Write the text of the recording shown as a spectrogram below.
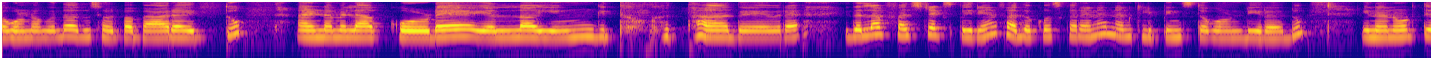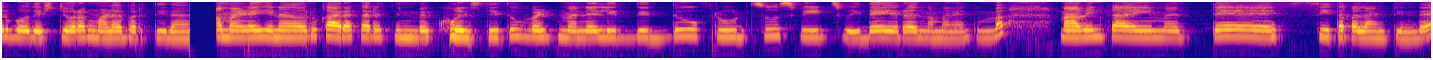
ತೊಗೊಂಡೋಗೋದು ಅದು ಸ್ವಲ್ಪ ಭಾರ ಇತ್ತು. ಆ್ಯಂಡ್ ಆಮೇಲೆ ಆ ಕೊಡೆ ಎಲ್ಲ ಹೆಂಗಿತ್ತು ಗೊತ್ತಾ ದೇವ್ರೆ? ಇದೆಲ್ಲ ಫಸ್ಟ್ ಎಕ್ಸ್ಪೀರಿಯನ್ಸ್ ಅದಕ್ಕೋಸ್ಕರನೇ ನಾನು ಕ್ಲಿಪ್ಪಿಂಗ್ಸ್ ತೊಗೊಂಡಿರೋದು. ಇನ್ನು ನೋಡ್ತಿರ್ಬೋದು, ಎಷ್ಟು ಜೋರಾಗಿ ಮಳೆ ಬರ್ತಿದೆ. ಆ ಮಳೆಗೆ ಏನಾದ್ರು ಖಾರ ಖಾರ ತಿನ್ನಬೇಕು ಅನಿಸ್ತಿತ್ತು, ಬಟ್ ಮನೇಲಿ ಇದ್ದಿದ್ದು ಫ್ರೂಟ್ಸು, ಸ್ವೀಟ್ಸು ಇದೇ ಇರೋದು ನಮ್ಮ ಮನೆ ತುಂಬ. ಮಾವಿನಕಾಯಿ ಮತ್ತು ಸೀತಾಫಲ ಹಣ್ಣು ತಿಂದೆ.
